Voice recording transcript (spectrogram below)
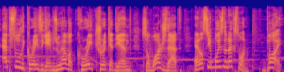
Absolutely crazy games. We have a great trick at the end. So watch that. And I'll see you boys in the next one. Bye.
